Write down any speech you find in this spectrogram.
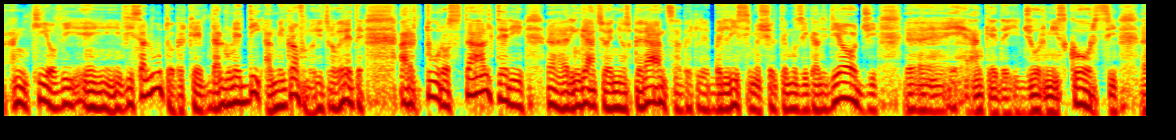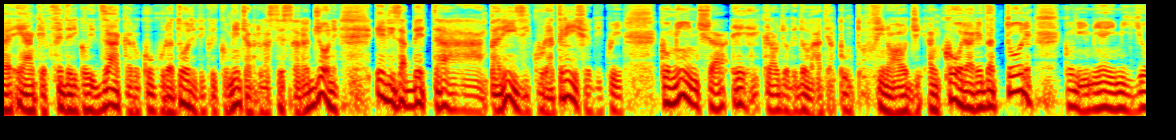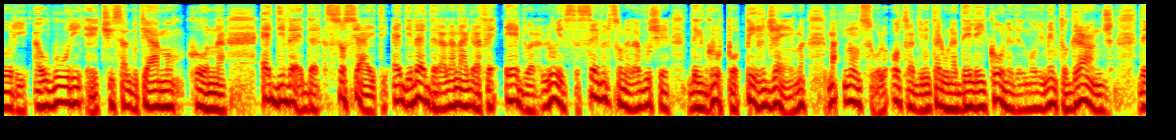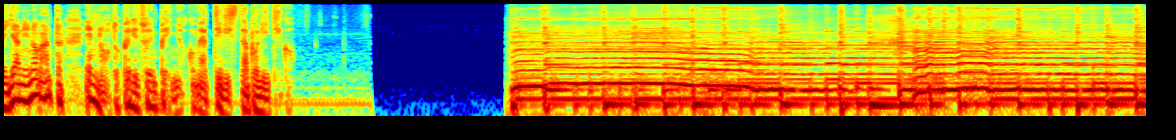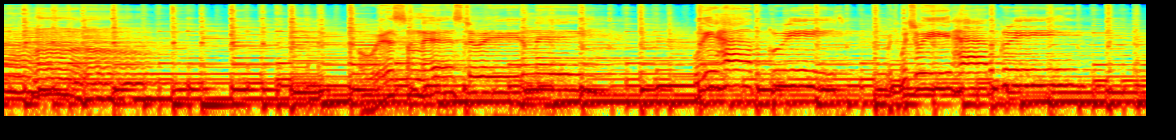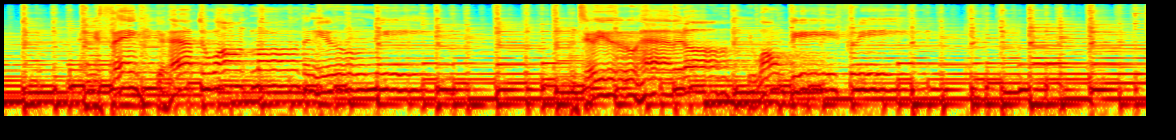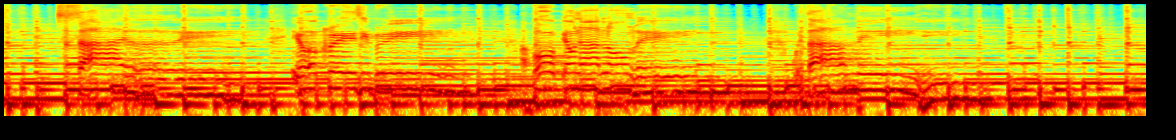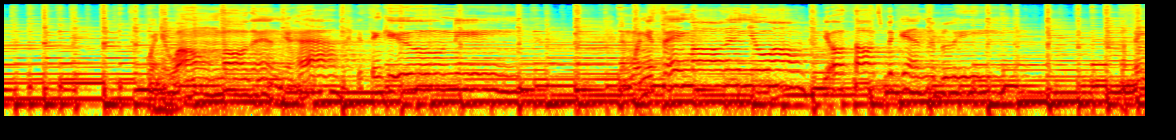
Anch'io vi, vi saluto perché da lunedì al microfono ritroverete Arturo Stalteri, eh, ringrazio Ennio Speranza per le bellissime scelte musicali di oggi eh, e anche dei giorni scorsi eh, e anche Federico Izzaccaro, co-curatore di Qui Comincia per la stessa ragione, Elisabetta Parisi, curatrice di Qui Comincia e Claudio Vedovati appunto fino ad oggi ancora redattore con i miei migliori auguri e ci salutiamo con Eddie Vedder, Society Uniti. Eddie Vedder all'anagrafe Edward Louis Severson è la voce del gruppo Pearl Jam, ma non solo, oltre a diventare una delle icone del movimento grunge degli anni 90, è noto per il suo impegno come attivista politico.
